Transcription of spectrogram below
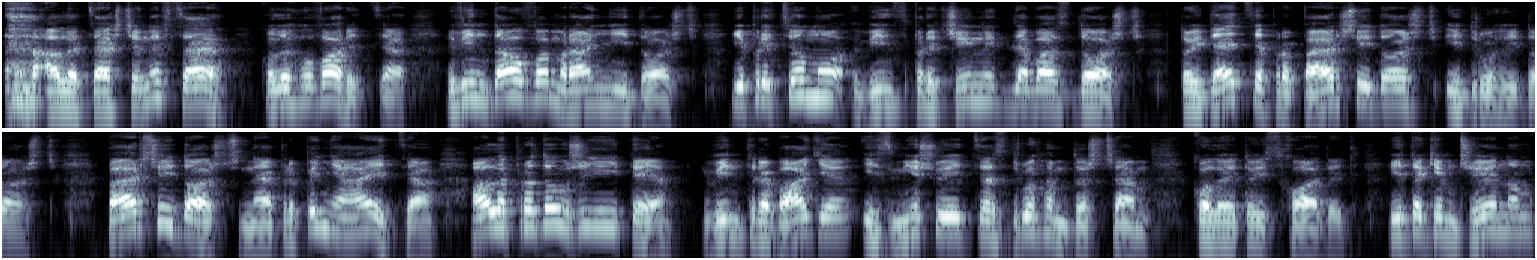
Але це ще не все. Коли говориться, він дав вам ранній дощ, і при цьому він спричинить для вас дощ, то йдеться про перший дощ і другий дощ. Перший дощ не припиняється, але продовжує йти. Він триває і змішується з другим дощем, коли той сходить. І таким чином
